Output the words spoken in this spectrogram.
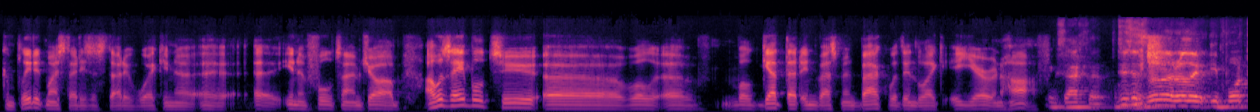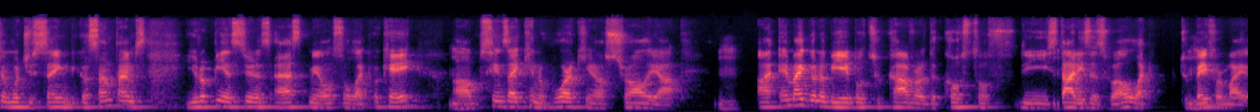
completed my studies, I started working a, a, a, in a full-time job. I was able to uh, well uh, well get that investment back within like a year and a half. Exactly. This which... is really really important what you're saying because sometimes European students ask me also like, okay, mm-hmm. um, since I can work in Australia. Mm-hmm am I going to be able to cover the cost of the studies as well, like to mm-hmm. pay for my,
